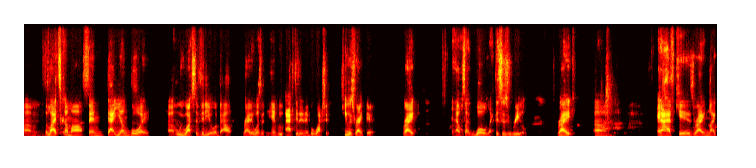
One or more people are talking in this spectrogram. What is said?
um, the lights come off, and that young boy uh, who we watched the video about, right? It wasn't him who acted in it, but watch it. He was right there, right? And that was like, whoa, like this is real, right? Um, and I have kids, right? And like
